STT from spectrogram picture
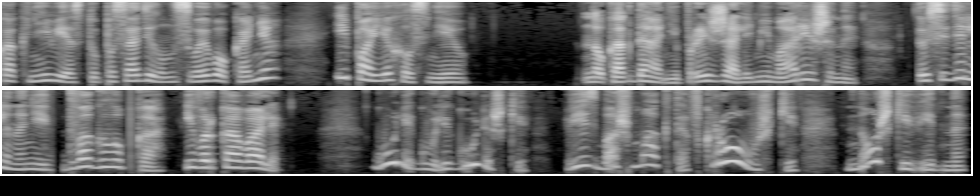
как невесту, посадил на своего коня и поехал с нею. Но когда они проезжали мимо Орешины, то сидели на ней два голубка и ворковали. Гули-гули-гулюшки, весь башмак-то в кровушке, ножки видно,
